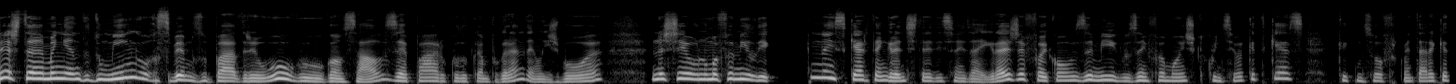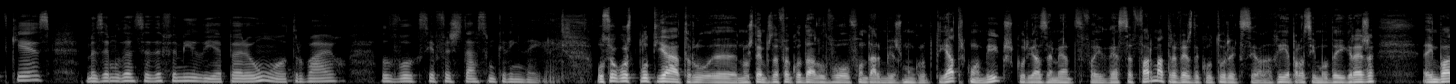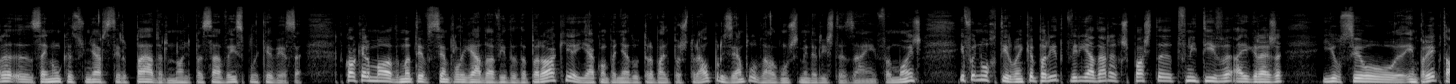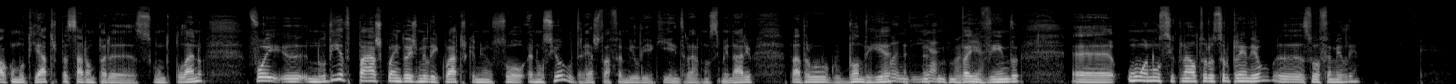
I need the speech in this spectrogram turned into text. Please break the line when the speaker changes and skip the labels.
Nesta manhã de domingo recebemos o padre Hugo Gonçalves, é pároco do Campo Grande, em Lisboa. Nasceu numa família que nem sequer tem grandes tradições à igreja. Foi com os amigos em Famões que conheceu a catequese, que começou a frequentar a catequese, mas a mudança da família para um ou outro bairro levou a que se afastasse um bocadinho da igreja.
O seu gosto pelo teatro, eh, nos tempos da faculdade, levou a fundar mesmo um grupo de teatro com amigos. Curiosamente, foi dessa forma, através da cultura, que se reaproximou da igreja, embora eh, sem nunca sonhar ser padre, não lhe passava isso pela cabeça. De qualquer modo, manteve-se sempre ligado à vida da paróquia e acompanhado o trabalho pastoral, por exemplo, de alguns seminaristas em Famões, e foi num retiro em Caparido que viria a dar a resposta definitiva à igreja e o seu emprego, tal como o teatro, passaram para segundo plano. Foi eh, no dia de Páscoa, em 2004, que anunciou, anunciou de resto, à família que ia entrar no seminário. Padre Hugo, bom dia.
Bom dia.
Bem-vindo. Uh, um anúncio que na altura surpreendeu uh, a sua família?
